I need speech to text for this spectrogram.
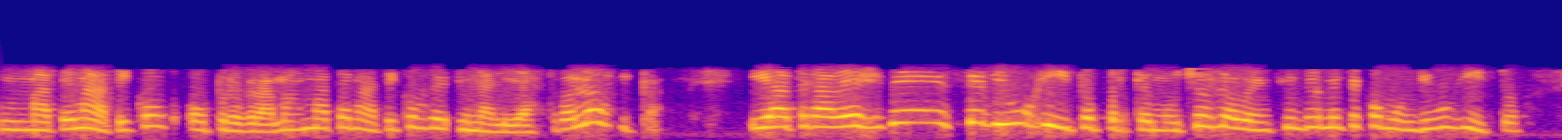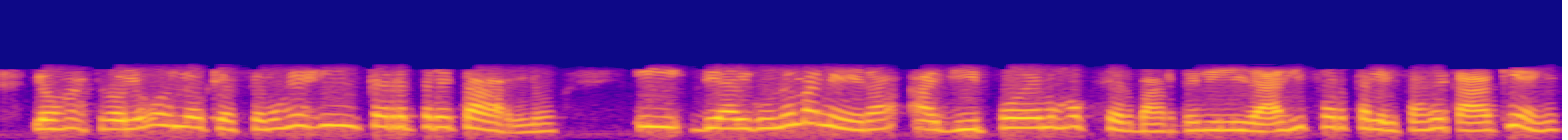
matemáticos o programas matemáticos de finalidad astrológica. Y a través de ese dibujito, porque muchos lo ven simplemente como un dibujito, los astrólogos lo que hacemos es interpretarlo y de alguna manera allí podemos observar debilidades y fortalezas de cada quien.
